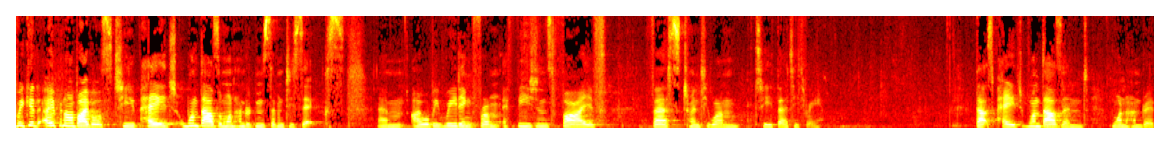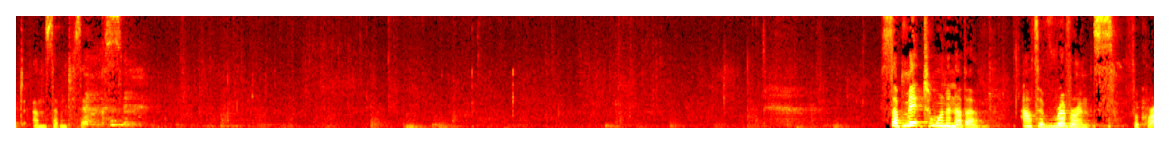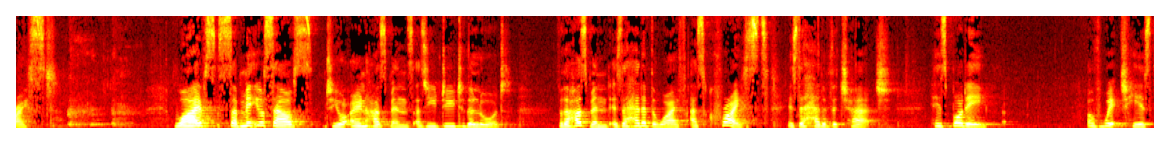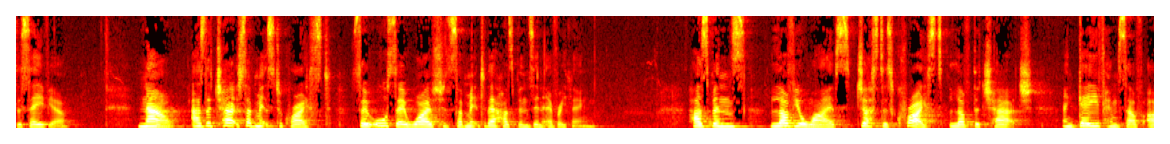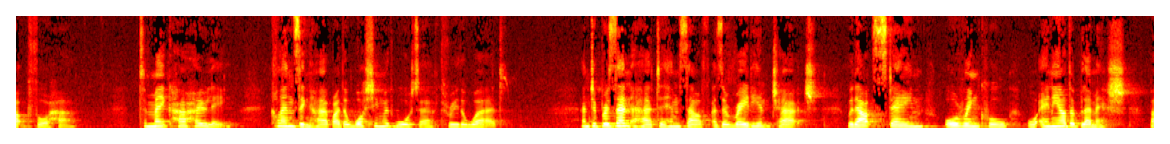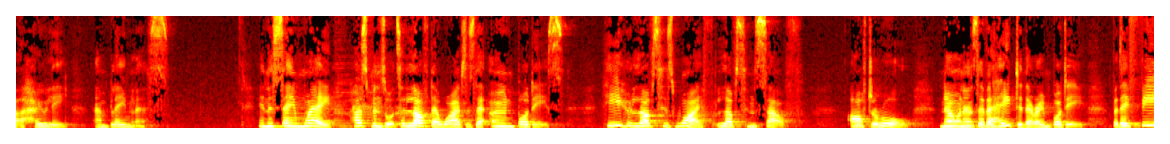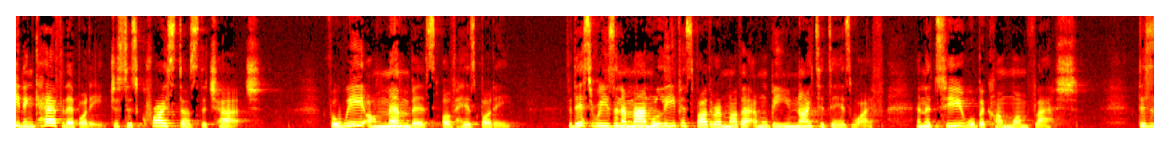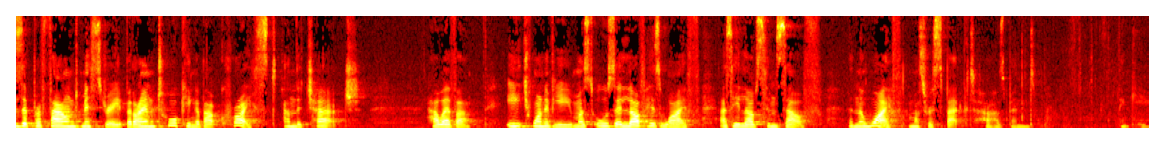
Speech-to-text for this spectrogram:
If we could open our Bibles to page 1176, um, I will be reading from Ephesians 5, verse 21 to 33. That's page 1176. Submit to one another out of reverence for Christ. Wives, submit yourselves to your own husbands as you do to the Lord. For the husband is the head of the wife, as Christ is the head of the church, his body, of which he is the Saviour. Now, as the church submits to Christ, so also wives should submit to their husbands in everything. Husbands, love your wives just as Christ loved the church and gave himself up for her, to make her holy cleansing her by the washing with water through the word, and to present her to himself as a radiant church, without stain or wrinkle or any other blemish, but holy and blameless. In the same way, husbands ought to love their wives as their own bodies. He who loves his wife loves himself. After all, no one has ever hated their own body, but they feed and care for their body, just as Christ does the church for we are members of his body. For this reason, a man will leave his father and mother and will be united to his wife, and the two will become one flesh. This is a profound mystery, but I am talking about Christ and the church. However, each one of you must also love his wife as he loves himself, and the wife must respect her husband. Thank you.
